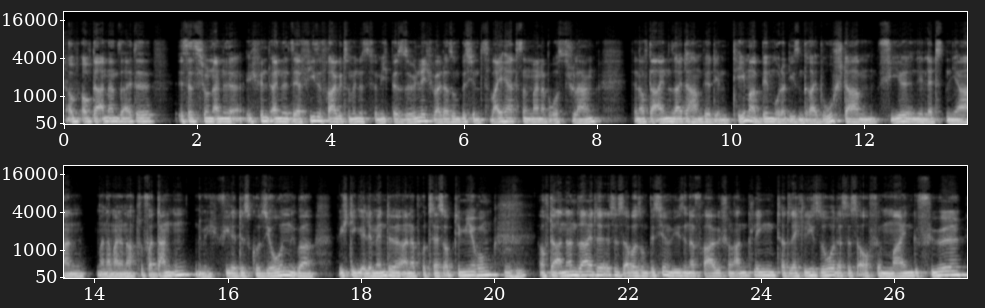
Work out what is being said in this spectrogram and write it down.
Auf, auf der anderen Seite ist das schon eine, ich finde, eine sehr fiese Frage, zumindest für mich persönlich, weil da so ein bisschen zwei Herzen in meiner Brust schlagen. Denn auf der einen Seite haben wir dem Thema BIM oder diesen drei Buchstaben viel in den letzten Jahren meiner Meinung nach zu verdanken, nämlich viele Diskussionen über wichtige Elemente einer Prozessoptimierung. Mhm. Auf der anderen Seite ist es aber so ein bisschen, wie es in der Frage schon anklingt, tatsächlich so, dass es auch für mein Gefühl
